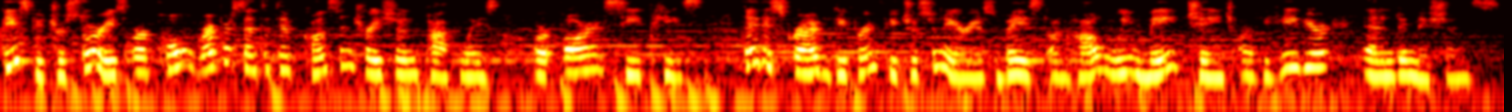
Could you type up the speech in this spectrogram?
These future stories are called representative concentration pathways or RCPs. They describe different future scenarios based on how we may change our behavior and emissions.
